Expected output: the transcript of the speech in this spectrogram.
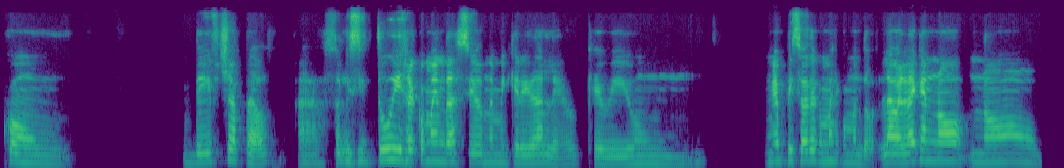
con Dave Chappelle, solicitud y recomendación de mi querida Leo, que vi un, episodio que me recomendó. La verdad que no, no,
